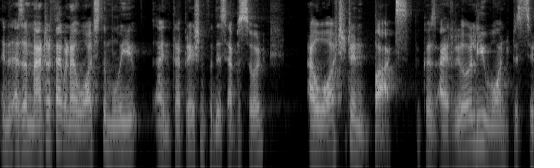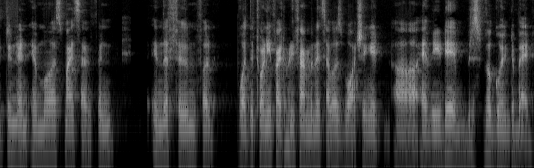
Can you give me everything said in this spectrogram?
And as a matter of fact, when I watched the movie in preparation for this episode, I watched it in parts because I really wanted to sit in and immerse myself in in the film for what the 25 25 minutes I was watching it uh, every day just before going to bed.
